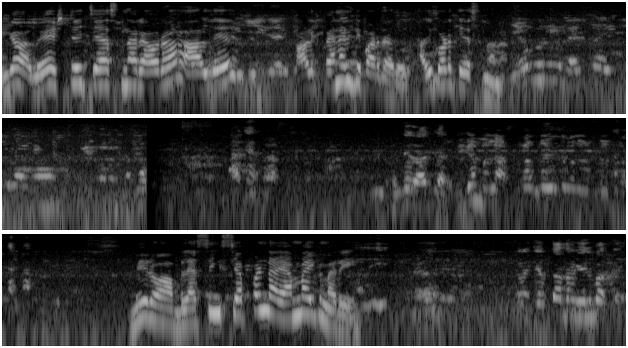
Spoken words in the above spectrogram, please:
ఇంకా వేస్టేజ్ చేస్తున్నారు ఎవరో వాళ్ళది వాళ్ళకి పెనల్టీ పడుతుంది. అది కూడా తీస్తున్నాను. మీరు ఆ బ్లెస్సింగ్స్ చెప్పండి ఆ అమ్మాయికి మరి. నేను చెప్తే అతనికి వెళ్ళిపోతాయి.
